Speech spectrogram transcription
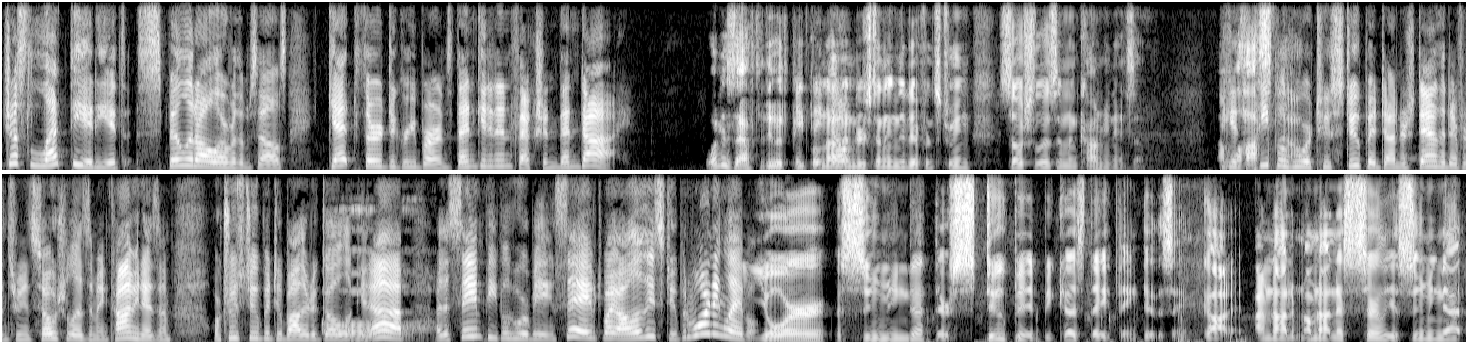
Just let the idiots spill it all over themselves, get third degree burns, then get an infection, then die. What does that have to do with people not understanding the difference between socialism and communism? Because people now. who are too stupid to understand the difference between socialism and communism, or too stupid to bother to go look it Oh. up, are the same people who are being saved by all of these stupid warning labels. You're assuming that they're stupid because they think they're the same. Got it. I'm not I'm not necessarily assuming that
